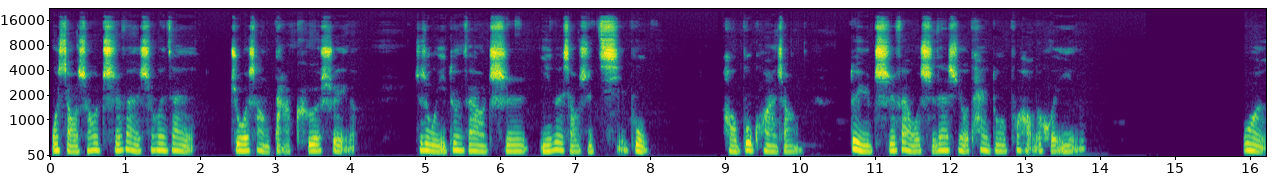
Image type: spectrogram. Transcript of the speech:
我小时候吃饭是会在桌上打瞌睡的，就是我一顿饭要吃一个小时起步，毫不夸张。对于吃饭，我实在是有太多不好的回忆了。我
